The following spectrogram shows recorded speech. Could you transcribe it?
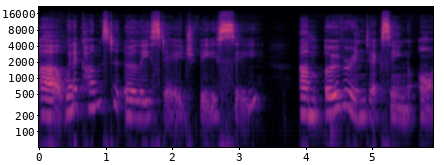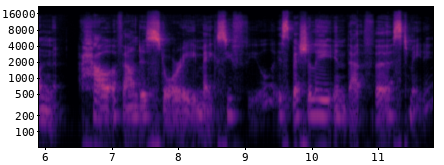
uh, when it comes to early stage VC, um, over indexing on how a founder's story makes you feel, especially in that first meeting,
